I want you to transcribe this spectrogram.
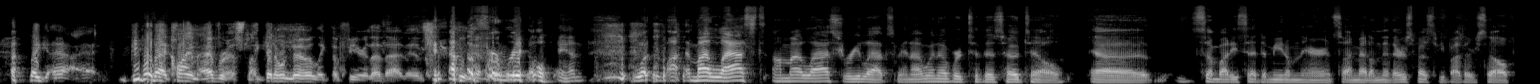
like uh, people that climb Everest, like they don't know like the fear that that is. For real, man. What my, my last on my last relapse, man, I went over to this hotel. Uh, somebody said to meet them there, and so I met them there. They're supposed to be by themselves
